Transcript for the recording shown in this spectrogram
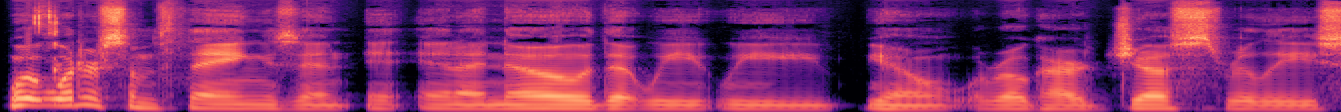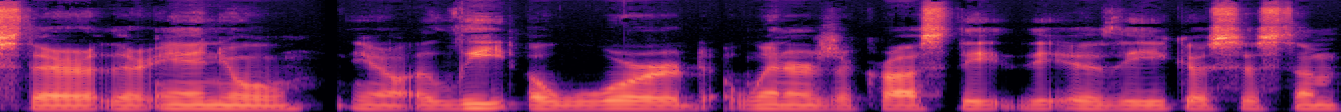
What what are some things and and I know that we we you know RogueHire just released their their annual you know elite award winners across the the, uh, the ecosystem.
